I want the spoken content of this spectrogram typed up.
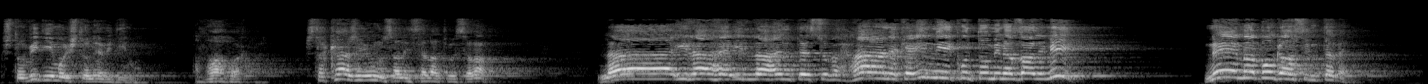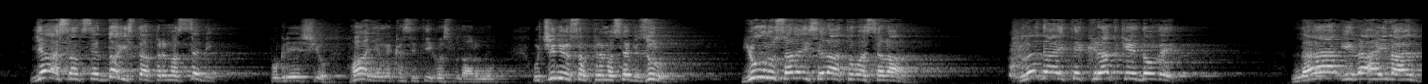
Što vidimo i što ne vidimo. Allahu akbar. Šta kaže Yunus alaih salatu wasalam? La ilaha illa ente subhaneke inni kuntu mina zalimin. Nema Boga osim tebe. Ja sam se doista prema sebi pogriješio. Hvaljen neka si ti gospodaru mu. Učinio sam prema sebi zulu. Yunus alaih salatu wasalam. Gledajte kratke dove. La ilaha ente.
